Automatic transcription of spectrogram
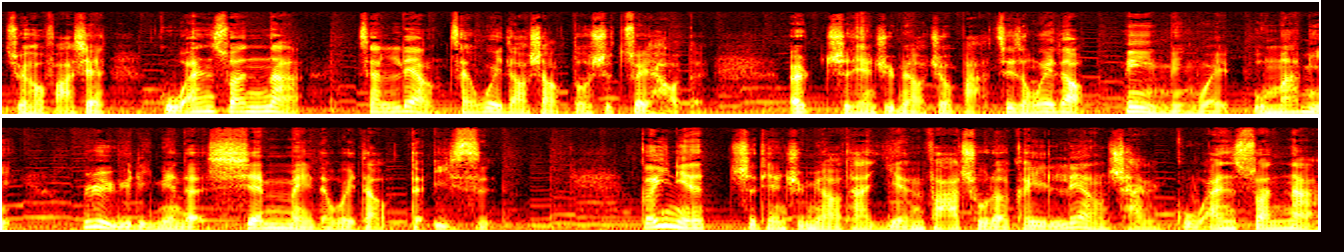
最后发现谷氨酸钠在量在味道上都是最好的。而池田菊苗就把这种味道命名为“乌妈咪”，日语里面的鲜美的味道的意思。隔一年，赤田菊苗它研发出了可以量产谷氨酸钠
